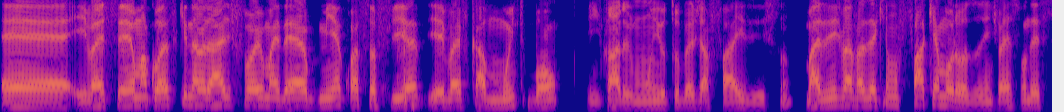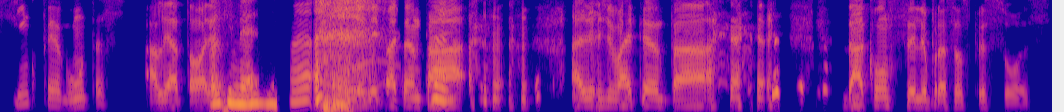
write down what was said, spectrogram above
É, e vai ser uma coisa que, na verdade, foi uma ideia minha com a Sofia. E aí vai ficar muito bom. E, claro, um youtuber já faz isso. Mas a gente vai fazer aqui um faque amoroso. A gente vai responder cinco perguntas Aleatórias. que merda. Ah, E a gente vai tentar. a gente vai tentar dar conselho para essas pessoas.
